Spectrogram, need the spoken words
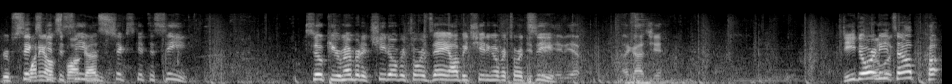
Group six get to spawn, C. Group six get to C. Silky, remember to cheat over towards A. I'll be cheating over towards C. Yep, yep. I got you. D door needs look- help.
